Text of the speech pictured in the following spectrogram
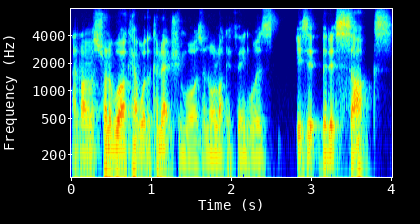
And I was trying to work out what the connection was, and all I could think was, is it that it sucks?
